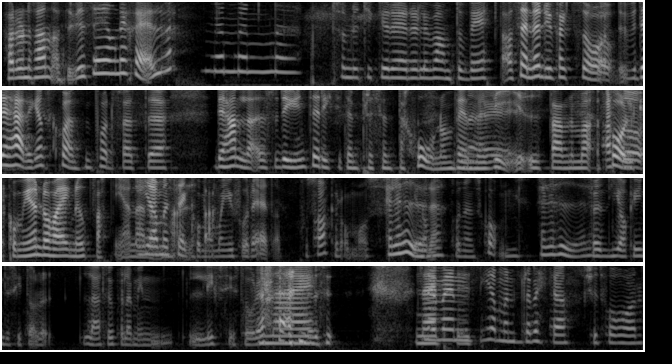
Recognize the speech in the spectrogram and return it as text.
Har du något annat du vill säga om dig själv? Nej men eh, Som du tycker är relevant att veta? Sen är det ju faktiskt så, Så- det här är ganska skönt med podd för att det handlar, alltså det är ju inte riktigt en presentation om vem är Nej. vi, utan ma- Alltså- folk kommer ju ändå ha egna uppfattningar när ja men sen detta. kommer man ju få reda på saker om oss. Eller hur? genom Poddens gång. Eller hur? För jag kan ju inte sitta och läsa upp hela min livshistoria Nej. Nej, Nej men, precis. ja men Rebecka, 22 år,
